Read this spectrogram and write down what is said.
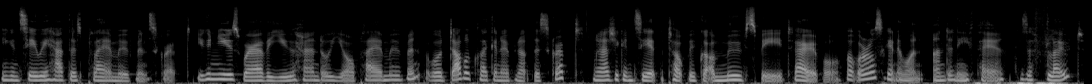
you can see we have this player movement script. You can use wherever you handle your player movement, but we'll double click and open up the script. And as you can see at the top, we've got a move speed variable. What we're also going to want underneath here is a float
